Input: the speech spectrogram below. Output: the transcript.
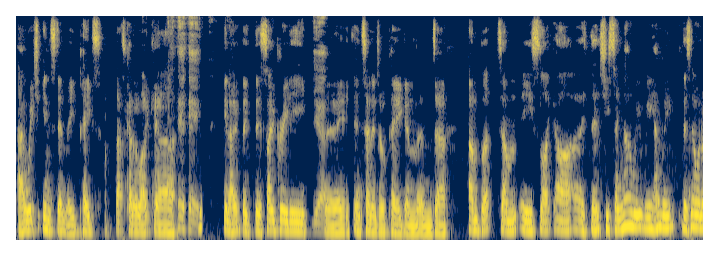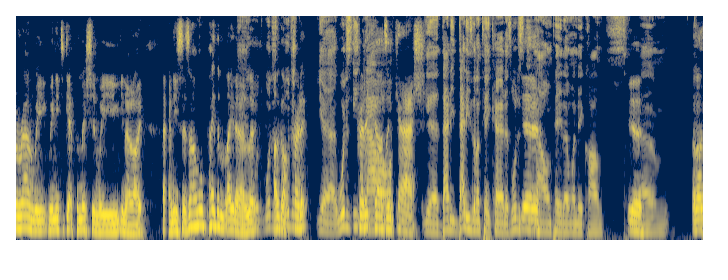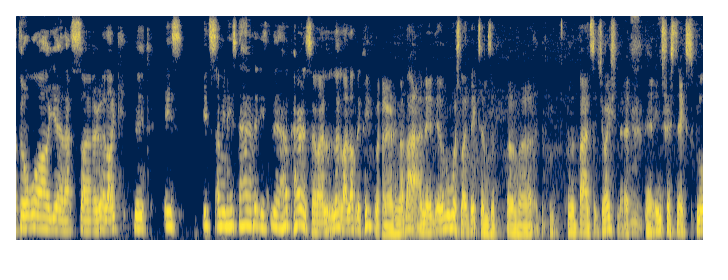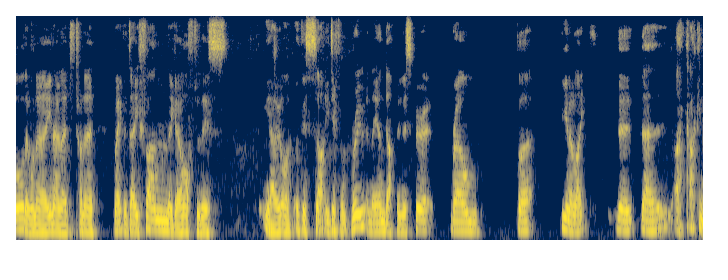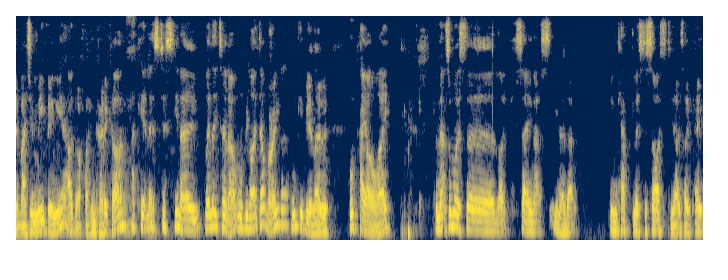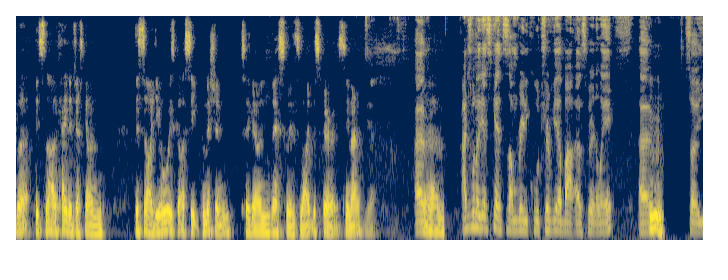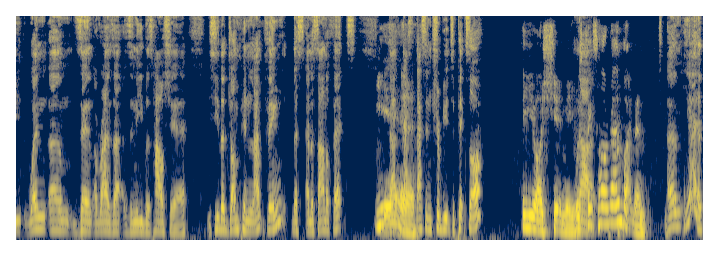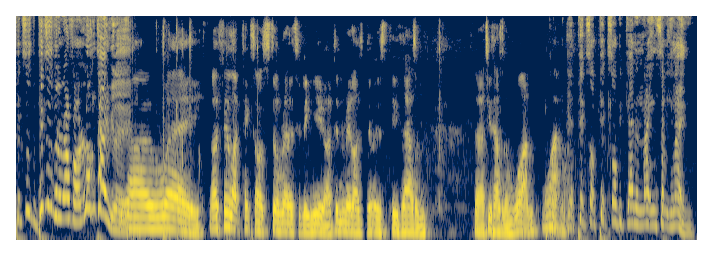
uh, which instantly pigs. That's kind of like uh, you know they, they're so greedy, yeah. they, and turn into a pig, and and uh, um, but um, he's like, uh, uh, she's saying, no, we we have we. There's no one around. We we need to get permission. We you know like, and he says, oh, we'll pay them later. Look, We'll- we'll just- I got we'll just- credit Yeah, we'll just eat credit now. cards and cash. Yeah, daddy, daddy's gonna take care of this. We'll just Yeah. eat now and pay them when they come. Yeah. Um, And I thought, wow, yeah, that's so like it's it's. I mean, his dad, his, her parents are like look like lovely people and everything like that, and they're, they're almost like victims of of, uh, of a bad situation. They're, they're interested, they explore, they want to, you know, they're trying to make the day fun. They go off to this, you know, of this slightly different route, and they end up in the spirit realm. But you know, like the the I, I can imagine me being yeah I've got a fucking credit card. Fuck it let's just you know when they turn up we'll be like don't worry we'll give you a loan. We'll pay our way and that's almost uh, like saying that's you know that in capitalist society that's okay but it's not okay to just go and decide. You've always got to seek permission to go and mess with like the spirits you know? Yeah. Um, um, I just want to get get some really cool trivia about uh, Spirit Away. Um, Mm. So you, when um, Sen arrives at Zeniba's house, yeah, you see the jumping lamp thing, this and the sound effects. yeah That, that's, that's in tribute to Pixar. you are shitting me was Nah. Pixar around back then Um, yeah, Pixar's Pixar's been around for a long time, you know. No way. I feel like Pixar's still relatively new. I didn't realise it was 2000, uh, 2001. Wow. Yeah, Pixar Pixar began in 1979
